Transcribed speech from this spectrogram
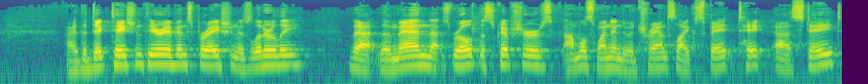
the dictation theory of inspiration is literally that the men that wrote the scriptures almost went into a trance like uh, state,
